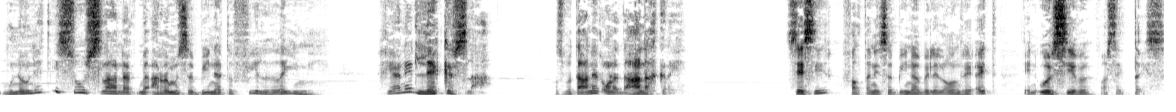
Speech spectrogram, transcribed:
Moet nou net nie so slaan dat my arme Sabina te veel ly nie. Gaan net lekker slaap. Ons moet haar net onderdanig kry. 6uur val tannie Sabina by die laundry uit en oor 7 was sy tuis.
